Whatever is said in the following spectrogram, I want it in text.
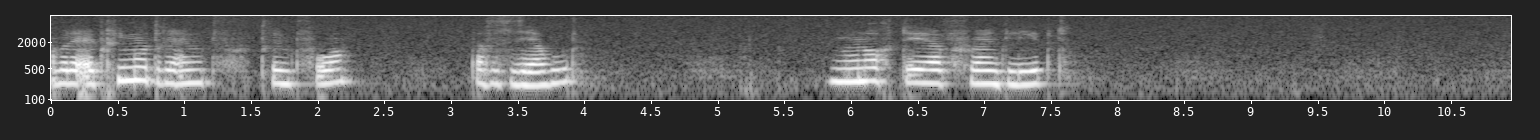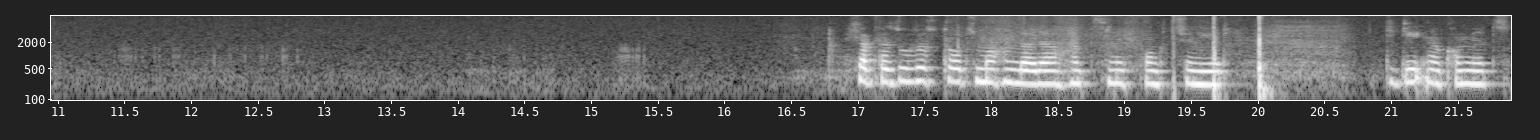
Aber der El Primo drängt, dringt vor. Das ist sehr gut. Nur noch der Frank lebt. Ich habe versucht, das Tor zu machen, leider hat es nicht funktioniert. Die Gegner kommen jetzt.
